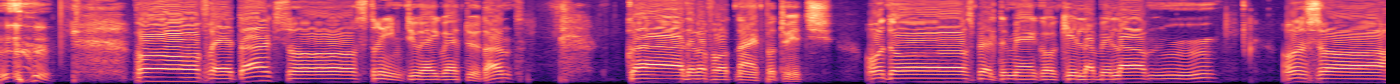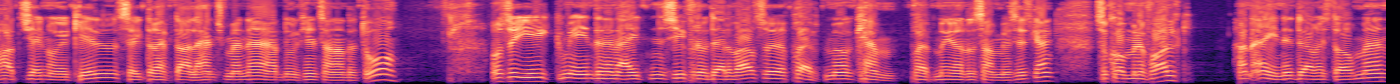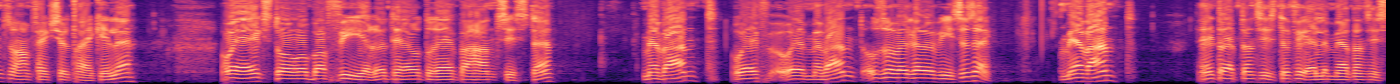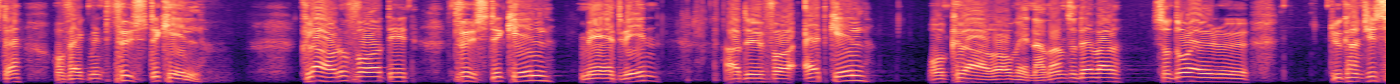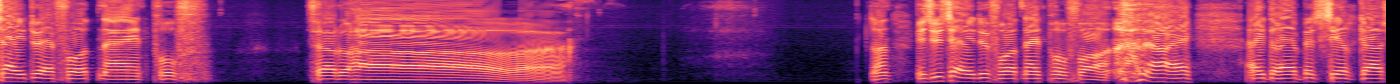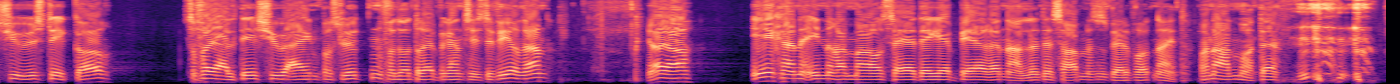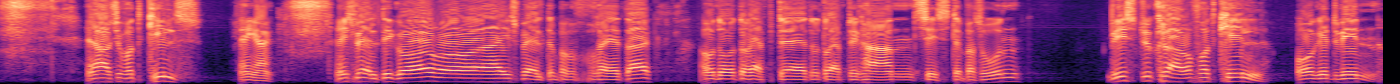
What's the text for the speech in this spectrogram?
På fredag så streamte jo jeg, vet du, sant? Det var Fortnite på Twitch. Og da spilte meg og Killabilla. Mm. Og så hadde ikke jeg noen kills. Jeg drepte alle henchmennene. Jeg hadde noen kills, han hadde to. Og så gikk vi inn til den agency, for det var der det var. Så prøvde vi å camp, prøvde vi å gjøre det samme sist gang. Så kommer det folk. Han ene dør i stormen, så han fikk ikke det tredje killet. Og jeg står og bare fyrer til å drepe han siste. Vi vant, og, jeg, og jeg, vi vant, og så vil det vise seg. Vi vant. Jeg drepte han siste, fikk eliminert han siste, og fikk mitt første kill. Klarer du å få ditt første kill med et vinn, at du får ett kill og klarer å vinne den, så det var Så da er du Du kan ikke si at du er Fortnite-proff før du har Sånn. Hvis du sier du er Fortnite-proff og ja, jeg jeg dreper ca. 20 stykker. Så får jeg alltid 21 på slutten, for da dreper jeg den siste fyren, sant? Ja, ja. Jeg kan innrømme og si at jeg er bedre enn alle til sammen som spiller Fortnite. På en annen måte. jeg har ikke fått kills engang. Jeg spilte i går, og jeg spilte på fredag. Og da drepte, da drepte jeg han siste personen. Hvis du klarer å få et kill og et vinn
